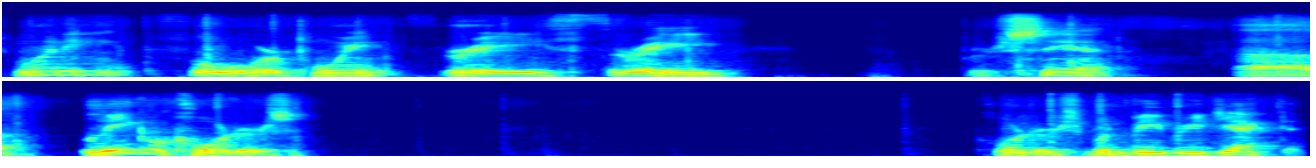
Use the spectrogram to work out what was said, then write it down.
twenty-four point three three percent of legal quarters quarters would be rejected.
